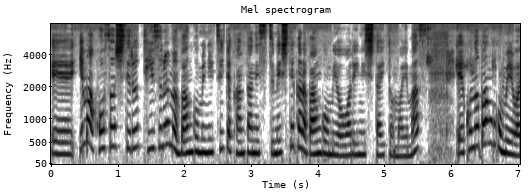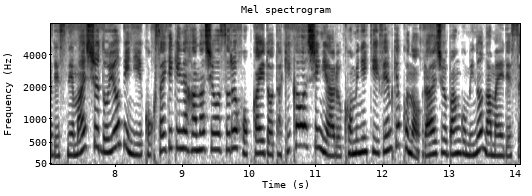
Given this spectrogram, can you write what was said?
えー今放送しているティーズルーム番組について簡単に説明してから番組を終わりにしたいと思います。えこの番組はですね、毎週土曜日に国際的な話をする北海道滝川市にあるコミュニティ FM 局のラジオ番組の名前です。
